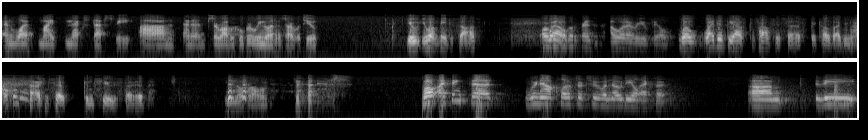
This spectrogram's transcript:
and what might next steps be? Um, and then, Sir Robert Cooper, we can go ahead and start with you. You you want me to start? Or well, we can go to Frances, uh, whatever you feel. Well, why did we ask Frances first? Because I'm okay. I'm so confused. I don't No problem. well, I think that we're now closer to a no deal exit. Um, the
